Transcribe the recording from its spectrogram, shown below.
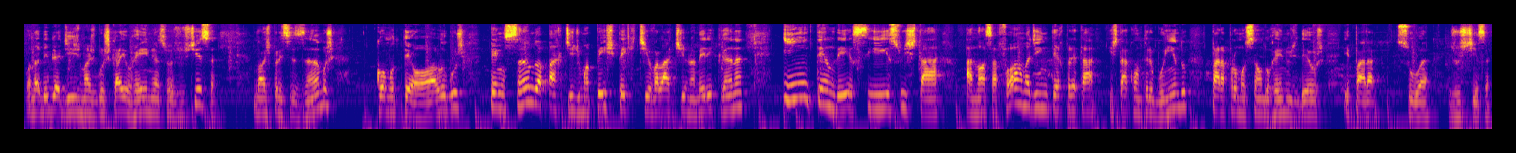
Quando a Bíblia diz, mas buscai o reino e a sua justiça, nós precisamos como teólogos, pensando a partir de uma perspectiva latino-americana, entender se isso está, a nossa forma de interpretar, está contribuindo para a promoção do reino de Deus e para sua justiça.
